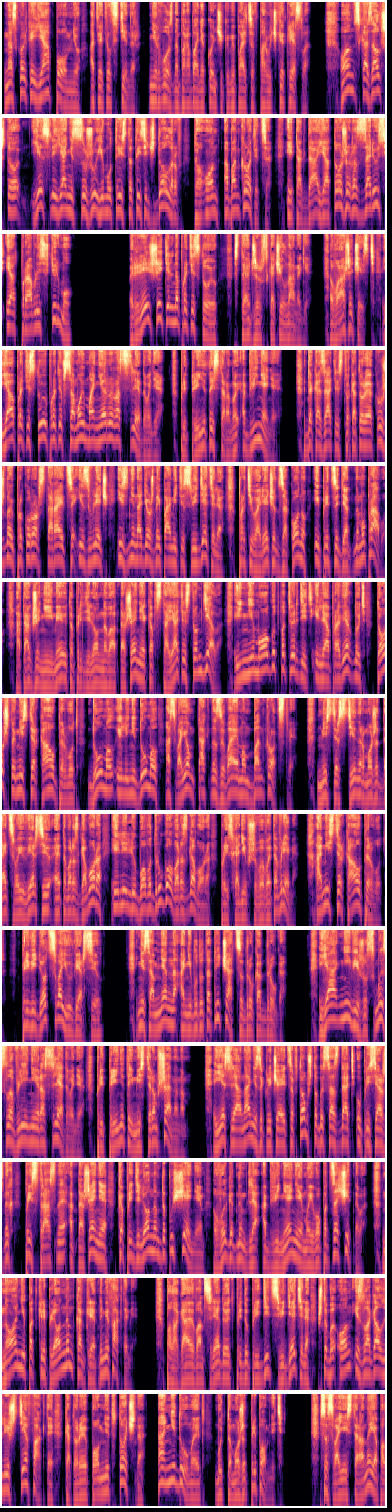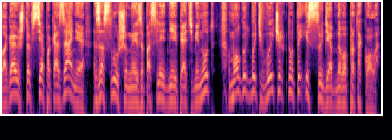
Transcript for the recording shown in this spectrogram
«Насколько я помню», — ответил Стинер, нервозно барабаня кончиками пальцев по ручке кресла. «Он сказал, что если я не сужу ему триста тысяч долларов, то он обанкротится, и тогда я тоже разорюсь и отправлюсь в тюрьму». «Решительно протестую», — Стеджер вскочил на ноги. «Ваша честь, я протестую против самой манеры расследования, предпринятой стороной обвинения. Доказательства, которые окружной прокурор старается извлечь из ненадежной памяти свидетеля, противоречат закону и прецедентному праву, а также не имеют определенного отношения к обстоятельствам дела и не могут подтвердить или опровергнуть то, что мистер Каупервуд думал или не думал о своем так называемом банкротстве. Мистер Стинер может дать свою версию этого разговора или любого другого разговора, происходившего в это время, а мистер Каупервуд приведет свою версию. Несомненно, они будут отличаться друг от друга. Я не вижу смысла в линии расследования, предпринятой мистером Шенноном если она не заключается в том, чтобы создать у присяжных пристрастное отношение к определенным допущениям, выгодным для обвинения моего подзащитного, но не подкрепленным конкретными фактами. Полагаю, вам следует предупредить свидетеля, чтобы он излагал лишь те факты, которые помнит точно, а не думает, будто может припомнить. Со своей стороны я полагаю, что все показания, заслушанные за последние пять минут, могут быть вычеркнуты из судебного протокола.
